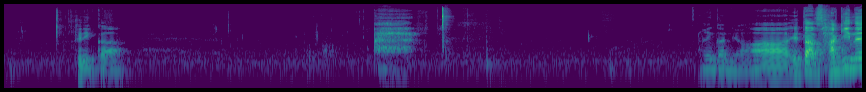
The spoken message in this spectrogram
그니까 그러니까요. 아, 일단 사기는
